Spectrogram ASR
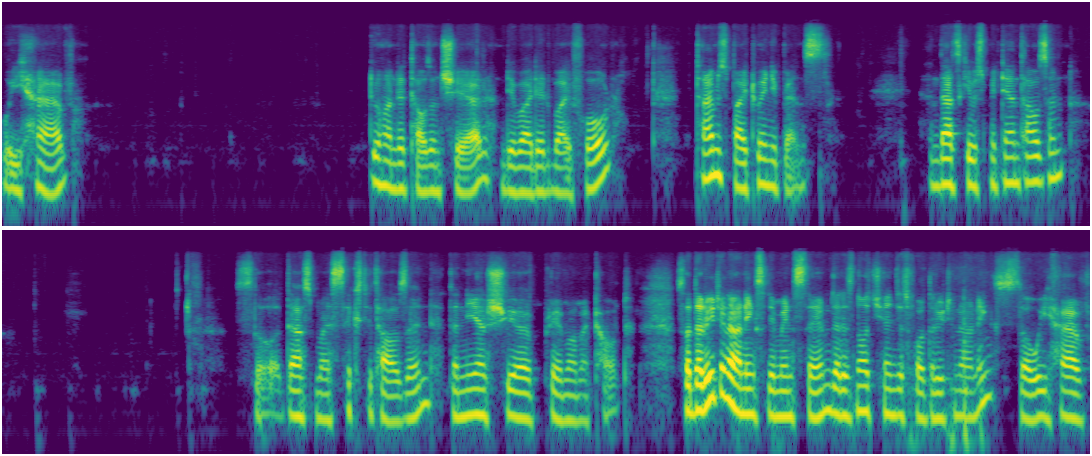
we have 200,000 share divided by 4 times by 20 pence. And that gives me 10,000. So that's my 60,000, the near share premium account. So the return earnings remain same. There is no changes for the return earnings. So we have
